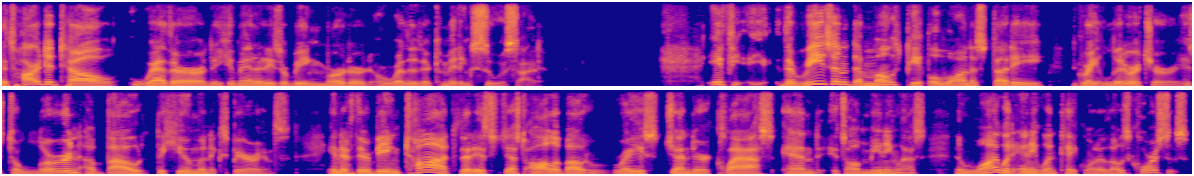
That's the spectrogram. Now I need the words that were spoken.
it's hard to tell whether the humanities are being murdered or whether they're committing suicide if the reason that most people want to study great literature is to learn about the human experience. And if they're being taught that it's just all about race, gender, class, and it's all meaningless, then why would anyone take one of those courses?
